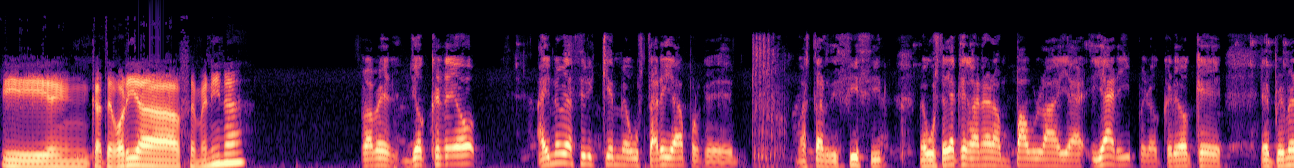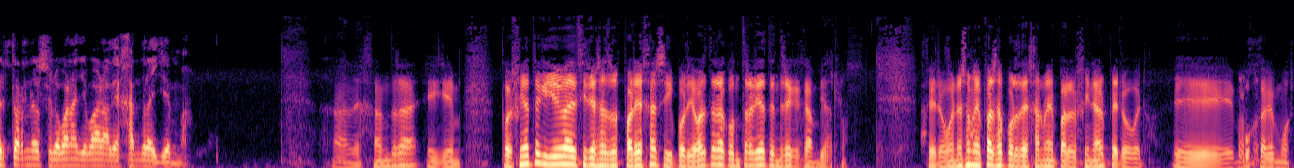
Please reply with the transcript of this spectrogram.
¿Y en categoría femenina? A ver, yo creo, ahí no voy a decir quién me gustaría porque va a estar difícil. Me gustaría que ganaran Paula y Ari, pero creo que el primer torneo se lo van a llevar Alejandra y Gemma. Alejandra y Game. Pues fíjate que yo iba a decir esas dos parejas y por llevarte la contraria tendré que cambiarlo. Pero bueno, eso me pasa por dejarme para el final, pero bueno, eh, buscaremos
